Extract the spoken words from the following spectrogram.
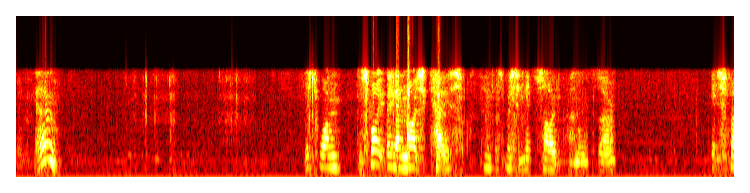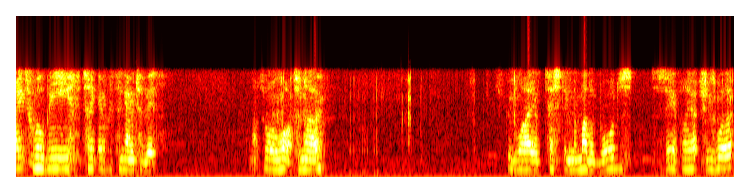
There we go. This one, despite being a nice case, I think it's missing its side panel, so its fate will be take everything out of it. That's all I want to know. It's a good way of testing the motherboards to see if they actually work.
